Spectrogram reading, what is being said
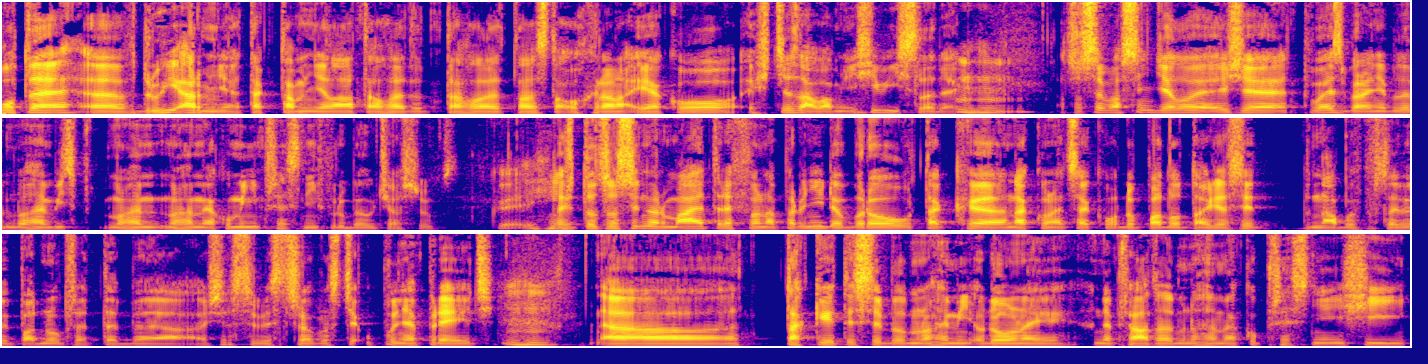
poté eh, v druhé armě, tak tam měla tahle, tahle, tahle ta ochrana i jako ještě zábavnější výsledek. Mm-hmm. A co se vlastně dělo je, že tvoje zbraně byly mnohem, víc, mnohem, mnohem jako méně přesný v průběhu času. Okay. Takže to, co si normálně trefil na první dobrou, tak eh, nakonec jako dopadlo tak, že si náboj prostě vypadnul před tebe a že si vystřelil prostě úplně pryč. Mm-hmm. Uh, taky ty si byl mnohem méně odolný, nepřátel mnohem jako přesnější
